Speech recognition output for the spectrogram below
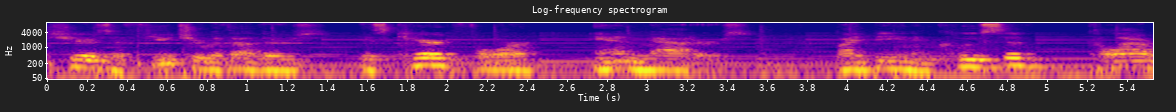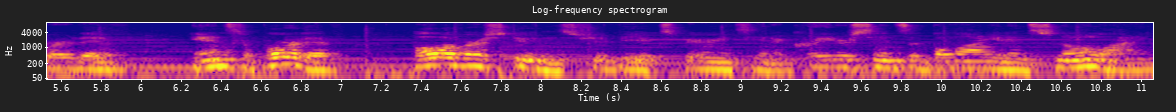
shares a future with others, is cared for, and matters. By being inclusive, collaborative, and supportive, all of our students should be experiencing a greater sense of belonging in Snowline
